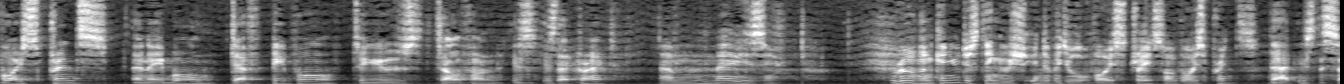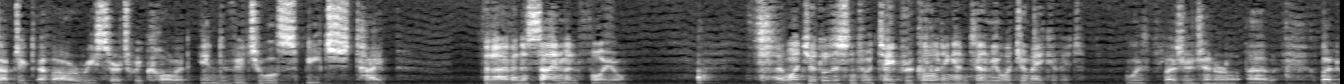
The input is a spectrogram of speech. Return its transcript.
voice prints enable deaf people to use the telephone. Is, is that correct? Amazing. Rubin, can you distinguish individual voice traits on voice prints? That is the subject of our research. We call it individual speech type. Then I have an assignment for you. I want you to listen to a tape recording and tell me what you make of it. With pleasure, General. Uh, but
